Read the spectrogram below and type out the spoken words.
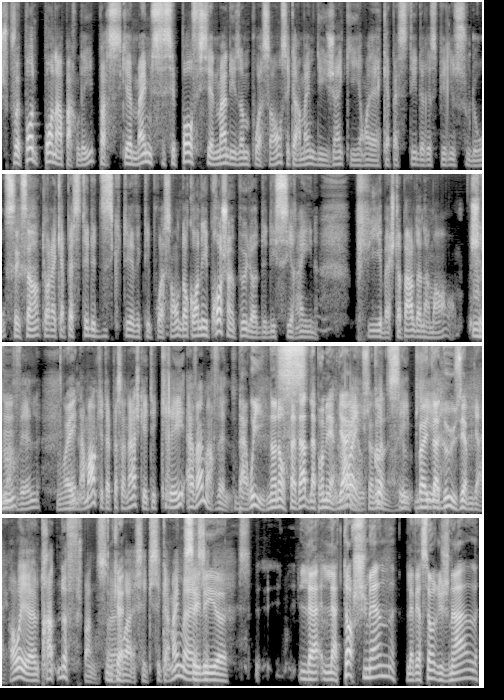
Je pouvais pas, pas en parler parce que même si c'est pas officiellement des hommes poissons, c'est quand même des gens qui ont la capacité de respirer sous l'eau, C'est ça. qui ont la capacité de discuter avec les poissons. Donc on est proche un peu là, de, des sirènes. Puis ben, je te parle de Namor chez Mhm. Marvel. Oui. Euh, Namor, qui est un personnage qui a été créé avant Marvel. Ben oui, non, non, ça date de la première Ah guerre. ouais, ça, écoute, non, non. c'est- Ben, de la euh, deuxième guerre. Ah oui, euh, 39, je pense. Euh, OK. ouais, c'est, quand même. euh, C'est c'est- les. euh, la, la torche humaine, la version originale,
